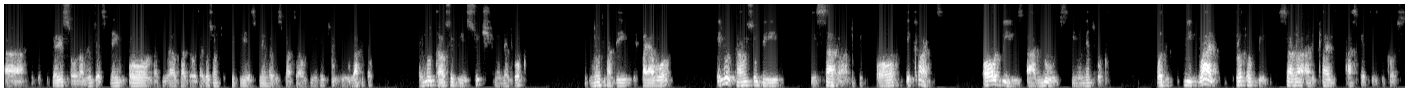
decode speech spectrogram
Uh, very soon, I'm going to explain all that the router does. I just want to quickly explain all this part. So I'll be able to wrap it up. A node can also be a switch in the network. A node can be a firewall. A node can also be a server or a client. All these are nodes in a network. But the why I brought up the server and the client aspect is because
